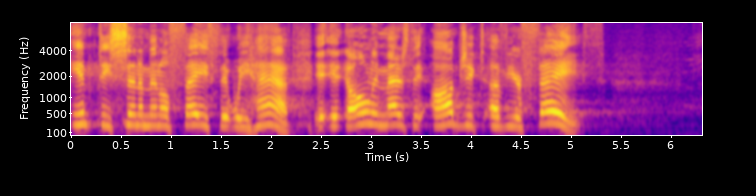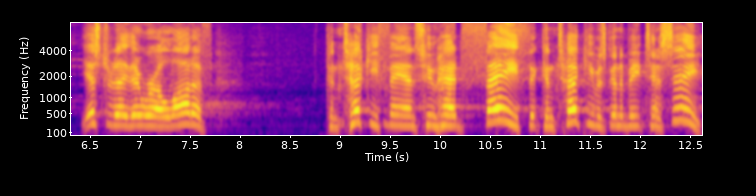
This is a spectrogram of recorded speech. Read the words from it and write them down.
empty, sentimental faith that we have. It, it only matters the object of your faith. Yesterday, there were a lot of Kentucky fans who had faith that Kentucky was going to beat Tennessee,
